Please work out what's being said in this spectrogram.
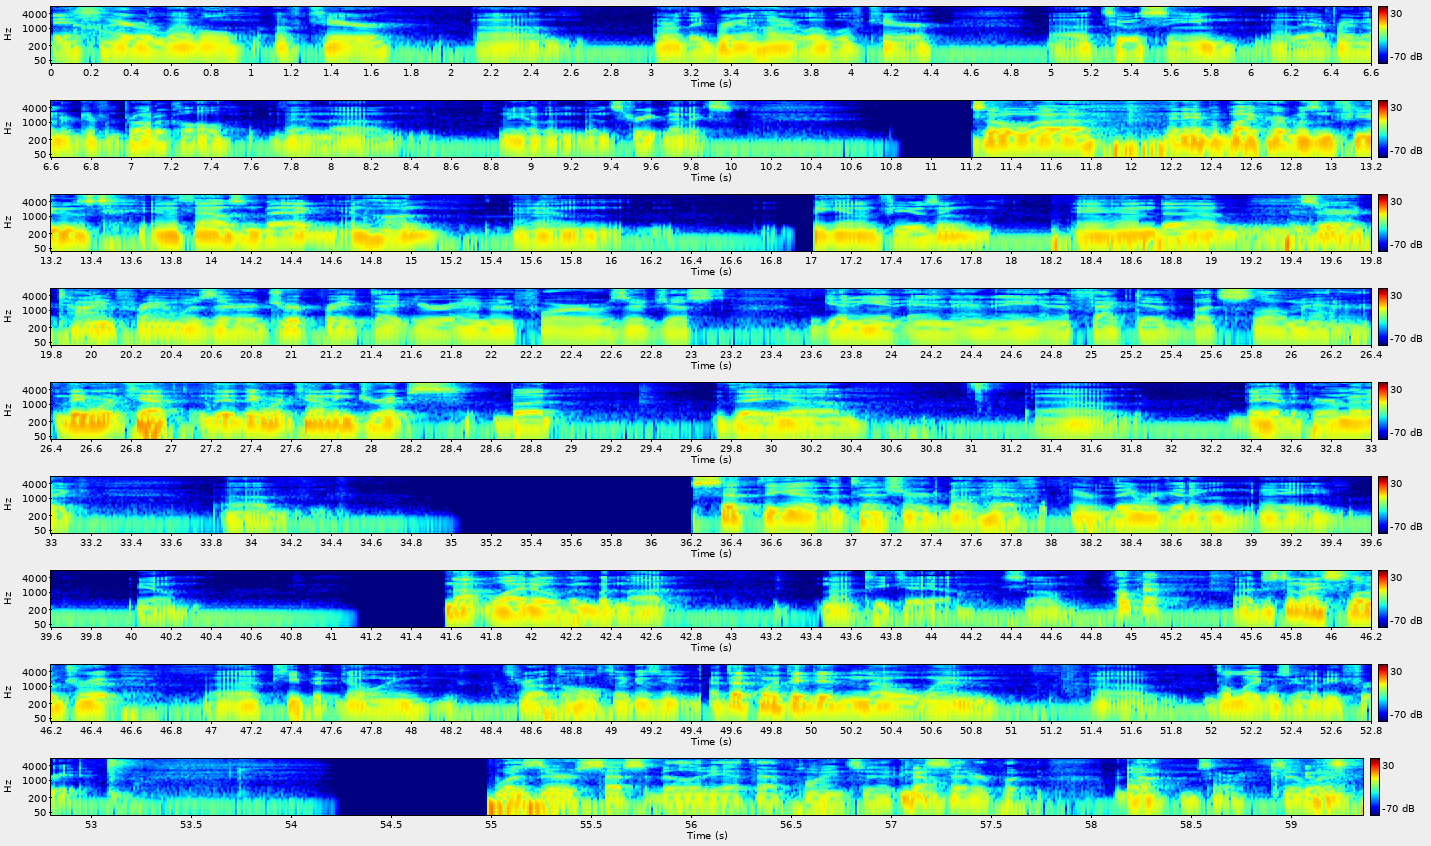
a higher level of care, um, or they bring a higher level of care uh, to a scene, uh, they operate under different protocol than uh, you know than, than street medics. So uh, an AMPA was infused in a thousand bag and hung and began infusing. And uh, Is there a time frame? Was there a drip rate that you were aiming for, or was it just getting it in in a, an effective but slow manner? they weren't cap they, they weren't counting drips, but they uh, uh, they had the paramedic uh, set the uh, the tensioner at about half, or they were getting a you know not wide open, but not not TKO. So Okay. uh, just a nice slow drip, uh, keep it going throughout the whole thing because at that point they didn't know when uh, the leg was going to be freed. Was there accessibility at that point to consider put? Oh, I'm sorry. so was.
